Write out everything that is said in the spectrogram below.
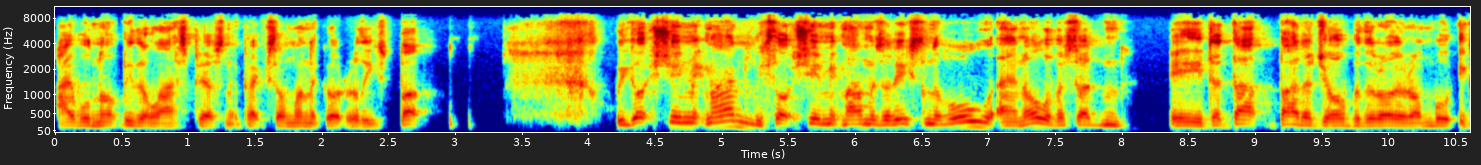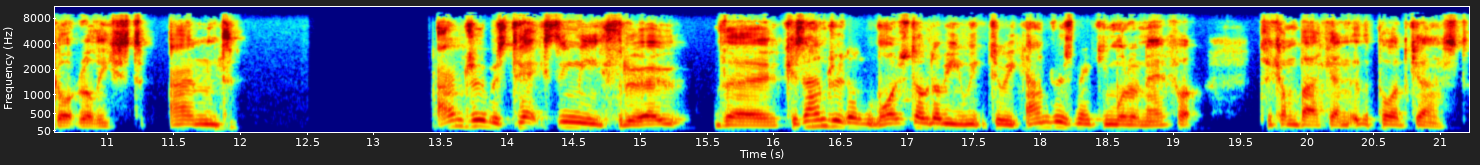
I will not be the last person to pick someone that got released. But we got Shane McMahon. We thought Shane McMahon was a race in the hole, and all of a sudden, he did that bad a job with the Royal Rumble. He got released, and Andrew was texting me throughout the because Andrew doesn't watch WWE week to week. Andrew's making more of an effort to come back into the podcast.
